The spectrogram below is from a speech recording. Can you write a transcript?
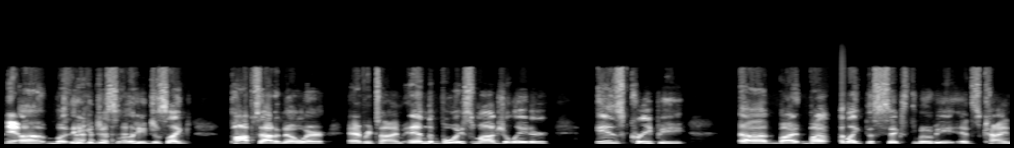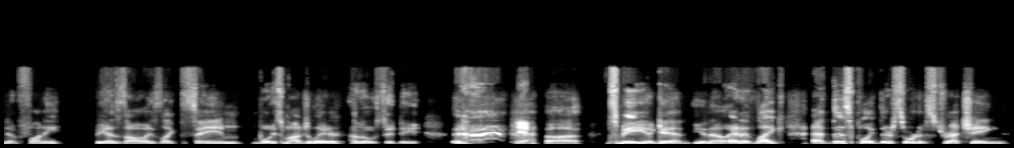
Yeah. Uh, but he could just he just like pops out of nowhere every time, and the voice modulator is creepy. Uh, by by like the sixth movie, it's kind of funny because it's always like the same voice modulator. Hello, Sidney. Yeah. Uh, it's me again, you know. And it like at this point, they're sort of stretching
